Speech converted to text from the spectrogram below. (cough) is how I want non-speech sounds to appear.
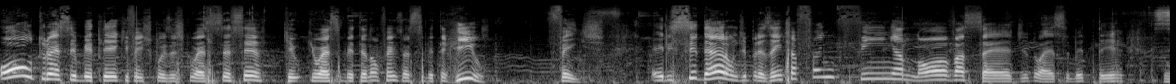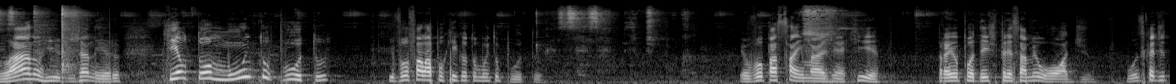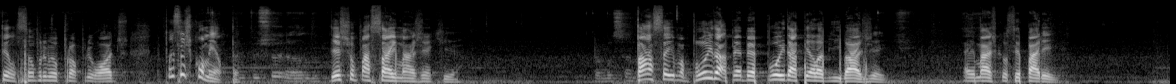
Outro SBT que fez coisas que o SCC, que, que o SBT não fez, o SBT Rio fez. Eles se deram de presente, a, enfim, a nova sede do SBT lá no Rio de Janeiro. Que eu tô muito puto. E vou falar por que, que eu tô muito puto. Eu vou passar a imagem aqui para eu poder expressar meu ódio. Música de tensão pro meu próprio ódio. Depois vocês comentam. Eu tô chorando. Deixa eu passar a imagem aqui. Passa aí, põe da, põe da tela a imagem aí. A imagem que eu separei.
